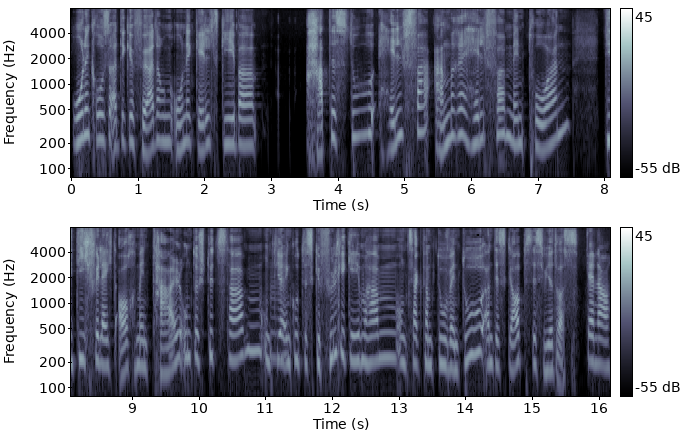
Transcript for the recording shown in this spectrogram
Ohne großartige Förderung, ohne Geldgeber, hattest du Helfer, andere Helfer, Mentoren, die dich vielleicht auch mental unterstützt haben und mhm. dir ein gutes Gefühl gegeben haben und gesagt haben, du, wenn du an das glaubst, es wird was. Genau,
